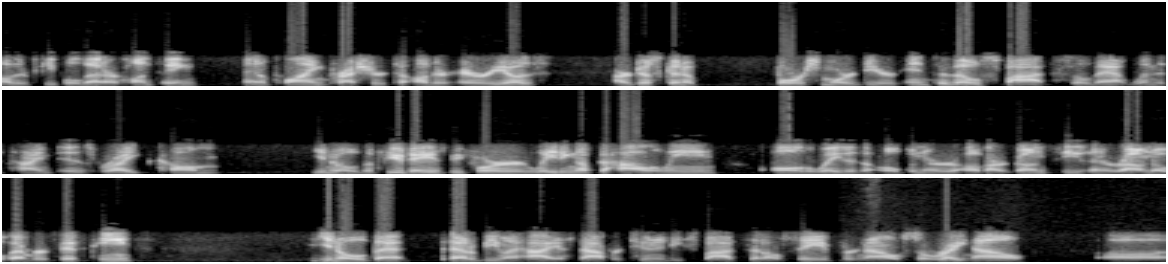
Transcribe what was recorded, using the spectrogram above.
other people that are hunting and applying pressure to other areas are just going to force more deer into those spots so that when the time is right, come, you know, the few days before leading up to Halloween, all the way to the opener of our gun season around November 15th, you know, that that'll be my highest opportunity spots that I'll save for now. So right now, uh,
